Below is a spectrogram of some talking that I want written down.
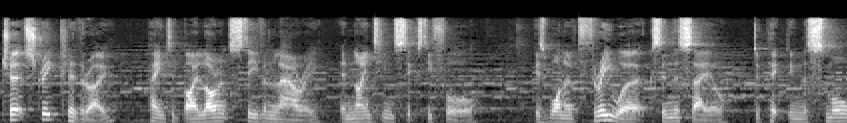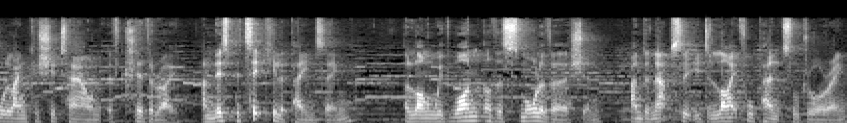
Church Street Clitheroe, painted by Lawrence Stephen Lowry in 1964, is one of three works in the sale depicting the small Lancashire town of Clitheroe. And this particular painting, along with one other smaller version, and an absolutely delightful pencil drawing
